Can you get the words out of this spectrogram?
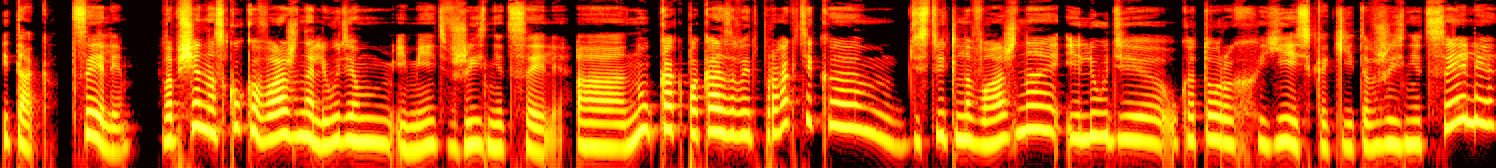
Итак, цели. Вообще, насколько важно людям иметь в жизни цели? А, ну, как показывает практика, действительно важно, и люди, у которых есть какие-то в жизни цели,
